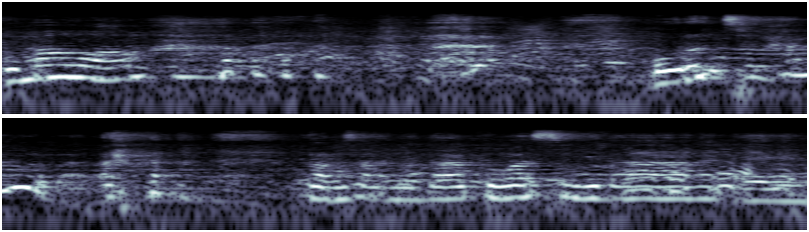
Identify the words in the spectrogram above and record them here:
고마워. 모른 척 하는 거 봐라. 감사합니다. 고맙습니다. 네.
